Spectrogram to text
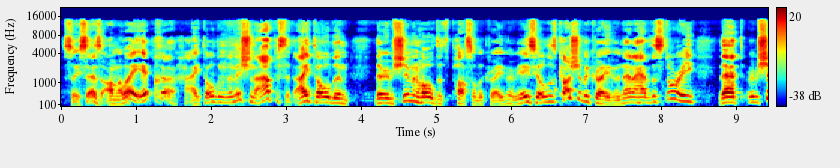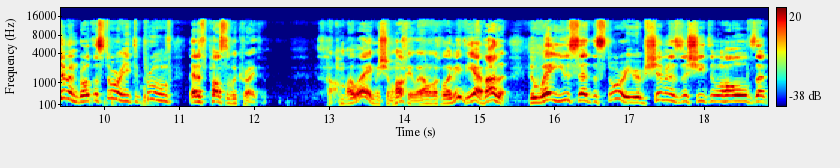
So he says, on Amalei Ipcha. I told him the mission the opposite. I told him that Reb Shimon holds it's possible b'krayim, Reb Yezi holds it's kosher b'krayim, and then I have the story that Reb Shimon brought the story to prove that it's possible b'krayim. On my way, Mishum Hachi, yeah, Vada. The way you said the story, Reb Shimon is the Shita who holds that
